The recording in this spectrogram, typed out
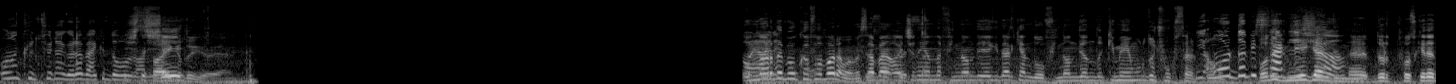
onun kültürüne göre belki doğru. İşte şey- Saygı duyuyor yani. Onlarda bir o kafa var ama mesela ben Ayça'nın yanına Finlandiya'ya giderken de o Finlandiya'daki memur da çok sert. Ya orada bir Bana niye sertleşiyor. geldin? Evet dur Posket'e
